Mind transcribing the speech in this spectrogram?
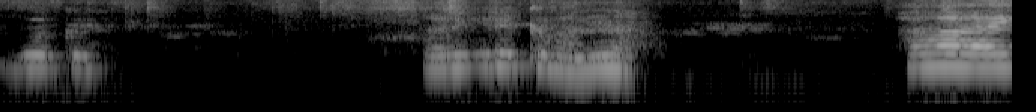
ഇതൊക്കെ ആരെങ്കിലൊക്കെ വന്ന. ഹായ്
